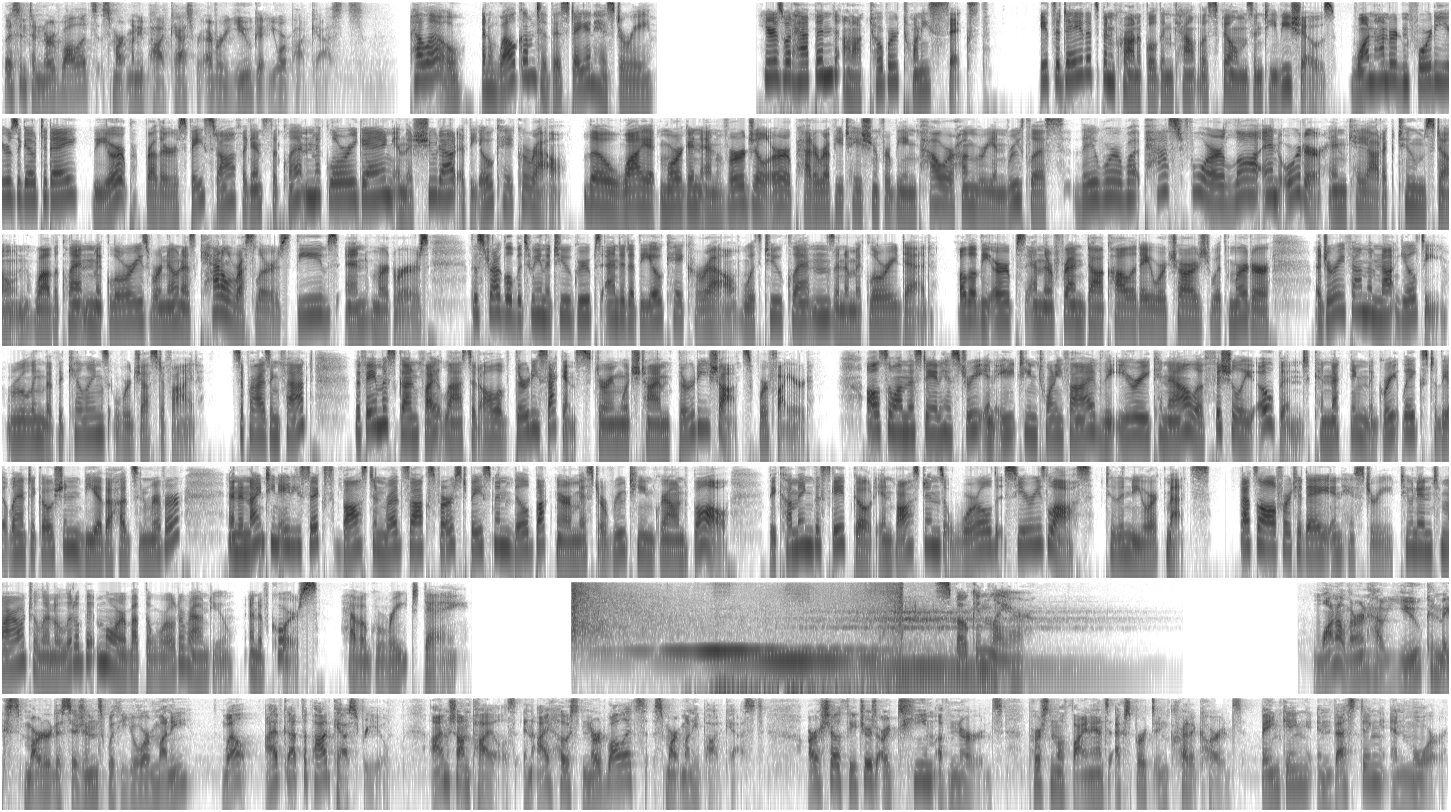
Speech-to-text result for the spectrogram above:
Listen to NerdWallet's Smart Money Podcast wherever you get your podcasts. Hello, and welcome to This Day in History. Here's what happened on October 26th. It's a day that's been chronicled in countless films and TV shows. 140 years ago today, the Earp brothers faced off against the Clanton McLaury gang in the shootout at the OK Corral. Though Wyatt Morgan and Virgil Earp had a reputation for being power hungry and ruthless, they were what passed for law and order in chaotic Tombstone, while the Clanton McLaurys were known as cattle rustlers, thieves, and murderers. The struggle between the two groups ended at the OK Corral, with two Clantons and a McLaury dead. Although the Earps and their friend Doc Holliday were charged with murder, a jury found them not guilty, ruling that the killings were justified. Surprising fact the famous gunfight lasted all of 30 seconds, during which time 30 shots were fired. Also on this day in history, in 1825, the Erie Canal officially opened, connecting the Great Lakes to the Atlantic Ocean via the Hudson River. And in 1986, Boston Red Sox first baseman Bill Buckner missed a routine ground ball, becoming the scapegoat in Boston's World Series loss to the New York Mets. That's all for today in history. Tune in tomorrow to learn a little bit more about the world around you. And of course, have a great day. Spoken Layer. Want to learn how you can make smarter decisions with your money? Well, I've got the podcast for you. I'm Sean Pyles, and I host NerdWallet's Smart Money Podcast. Our show features our team of nerds, personal finance experts in credit cards, banking, investing, and more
